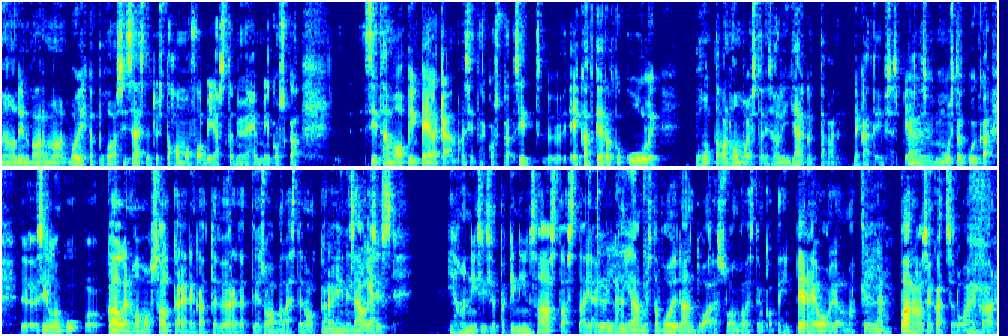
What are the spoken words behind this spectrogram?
mä olin varmaan, voi ehkä puhua sisäistetystä homofobiasta myöhemmin, koska siitähän mä opin pelkäämään sitä, koska sit ekat kerrat kun kuuli puhuttavan homoista, niin se oli järkyttävän negatiivisessa mielessä. Mm. Muistan kuinka silloin, kun Kallen homo salkkareiden kautta vyörytettiin suomalaisten olkkareihin, mm, niin se oli jep. siis ihan niin siis jotakin niin saastasta ja Kyllä, miten jep. tämmöistä voidaan tuoda suomalaisten koteihin. Perheohjelma Kyllä. parhaaseen katseluaikaan.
